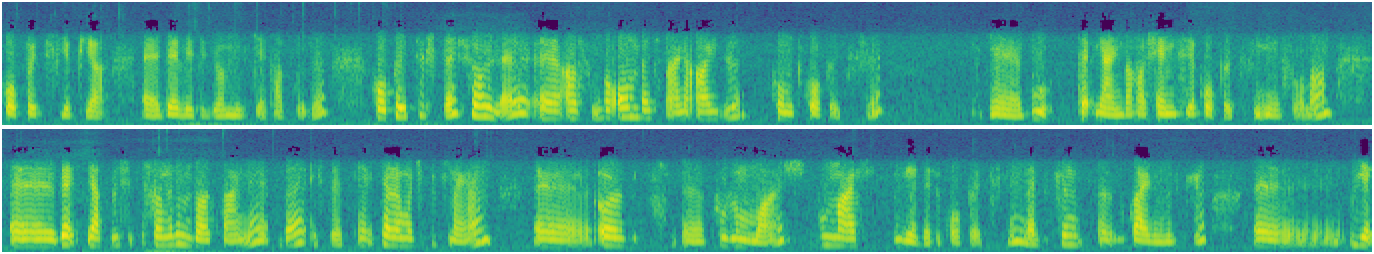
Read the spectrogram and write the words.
kooperatif yapıya e, devrediliyor mülkiyet hakları. Kooperatif de şöyle e, aslında 15 tane ayrı konut kooperatifi e, bu te, yani daha şemsiye kooperatifin üyesi olan e, ve yaklaşık sanırım 4 tane de işte e, kar amacı bitmeyen e, örgüt e, kurum var. Bunlar üyeleri kooperatifin ve bütün e, bu gayrimülkü e, üye,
